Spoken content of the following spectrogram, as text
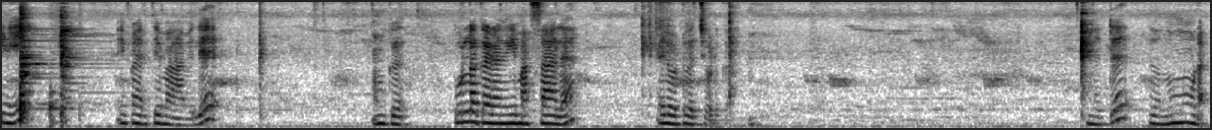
ഇനി ഈ പരത്തിയ മാവിൽ നമുക്ക് ഉരുളക്കിഴങ്ങ് ഈ മസാല ഇതിലോട്ട് വെച്ച് കൊടുക്കാം. എന്നിട്ട് ഇതൊന്ന് മൂടാം.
